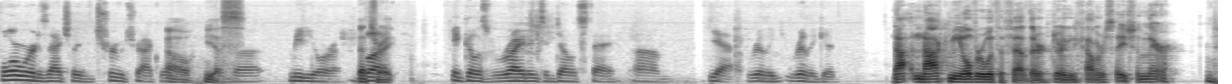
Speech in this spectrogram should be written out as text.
Forward is actually the true track one. Oh, yes. Of, uh, Meteora. That's But right. It goes right into "Don't Stay." Um, yeah, really, really good. Not knock me over with a feather during the conversation there. Let's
